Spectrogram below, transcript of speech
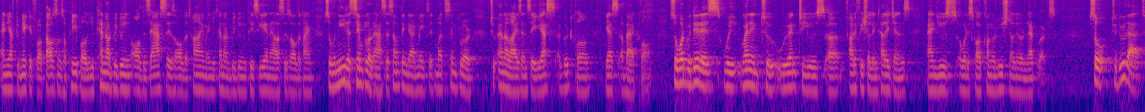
and you have to make it for thousands of people, you cannot be doing all these assays all the time, and you cannot be doing PCA analysis all the time. So we need a simpler assay, something that makes it much simpler to analyze and say, yes, a good clone, yes, a bad clone. So what we did is we went into, we went to use uh, artificial intelligence and use what is called convolutional neural networks. So to do that,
